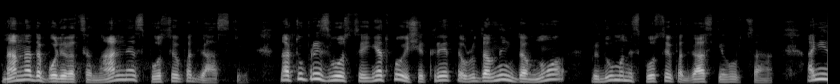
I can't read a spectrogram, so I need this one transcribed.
нам надо более рациональные способы подвязки. На ту производстве, не открою секрета, уже давным-давно придуманы способы подвязки огурца. Они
